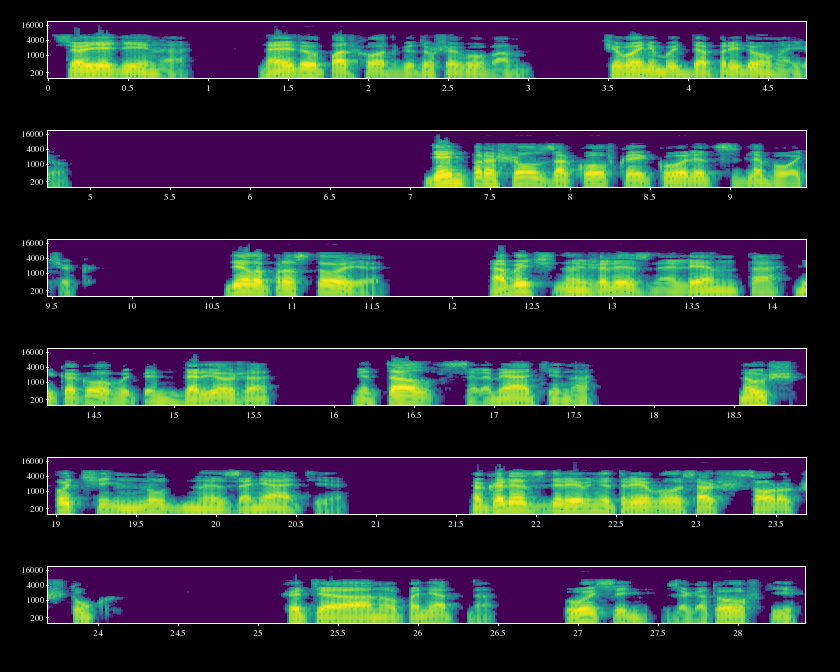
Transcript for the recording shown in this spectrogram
Все едино. Найду подход к душегубам. Чего-нибудь да придумаю. День прошел заковкой колец для бочек. Дело простое. Обычная железная лента, никакого выпендрежа, металл, сыромятина, но уж очень нудное занятие. А колец в деревне требовалось аж сорок штук. Хотя оно понятно. Осень, заготовки.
